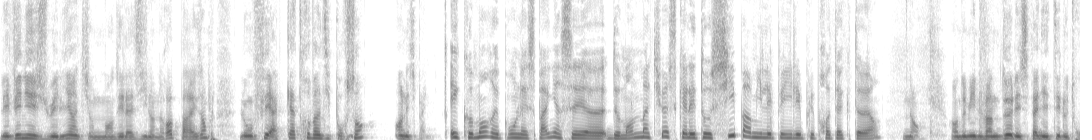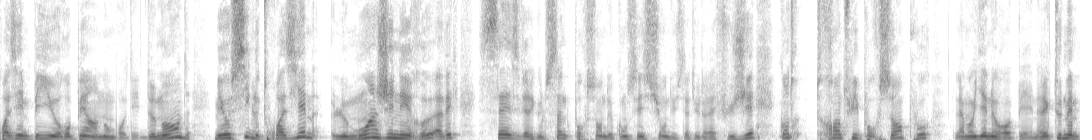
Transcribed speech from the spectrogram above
Les Vénézuéliens qui ont demandé l'asile en Europe, par exemple, l'ont fait à 90% en Espagne. Et comment répond l'Espagne à ces euh, demandes, Mathieu? Est-ce qu'elle est aussi parmi les pays les plus protecteurs? Non. En 2022, l'Espagne était le troisième pays européen en nombre des demandes, mais aussi le troisième le moins généreux, avec 16,5% de concession du statut de réfugié contre 38% pour la moyenne européenne. Avec tout de même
